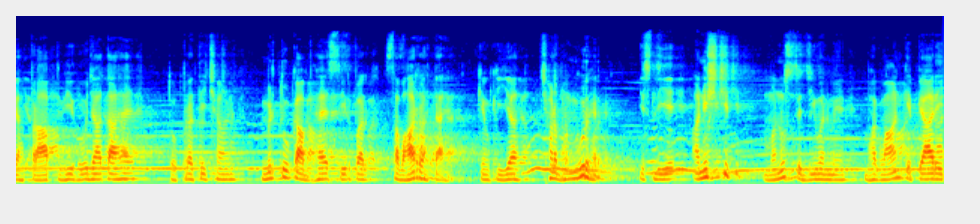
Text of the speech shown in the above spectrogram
यह प्राप्त भी हो जाता है तो प्रतिक्षण मृत्यु का भय सिर पर सवार रहता है, क्योंकि यह क्षणभंगुर है। इसलिए अनिश्चित मनुष्य जीवन में भगवान के प्यारे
